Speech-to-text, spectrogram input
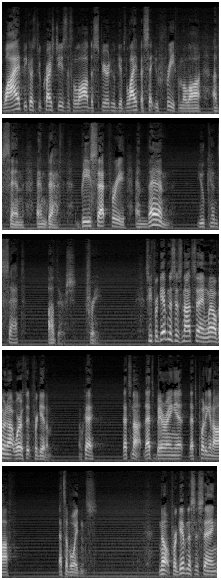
Why? Because through Christ Jesus, the law of the Spirit who gives life has set you free from the law of sin and death. Be set free, and then you can set others free. See, forgiveness is not saying, well, they're not worth it, forget them. Okay? That's not. That's burying it. That's putting it off. That's avoidance. No, forgiveness is saying,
